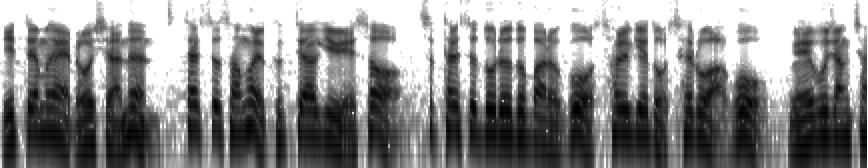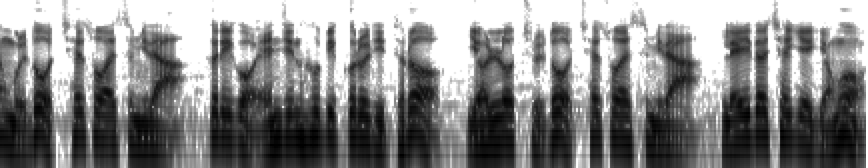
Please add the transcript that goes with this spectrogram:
이 때문에 러시아는 스텔스성을 극대화하기 위해서 스텔스 도료도 바르고 설계도 새로 하고 외부 장착물도 최소화했습니다. 그리고 엔진 흡입구를 뒤틀어 열 노출도 최소화했습니다. 레이더 체계의 경우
